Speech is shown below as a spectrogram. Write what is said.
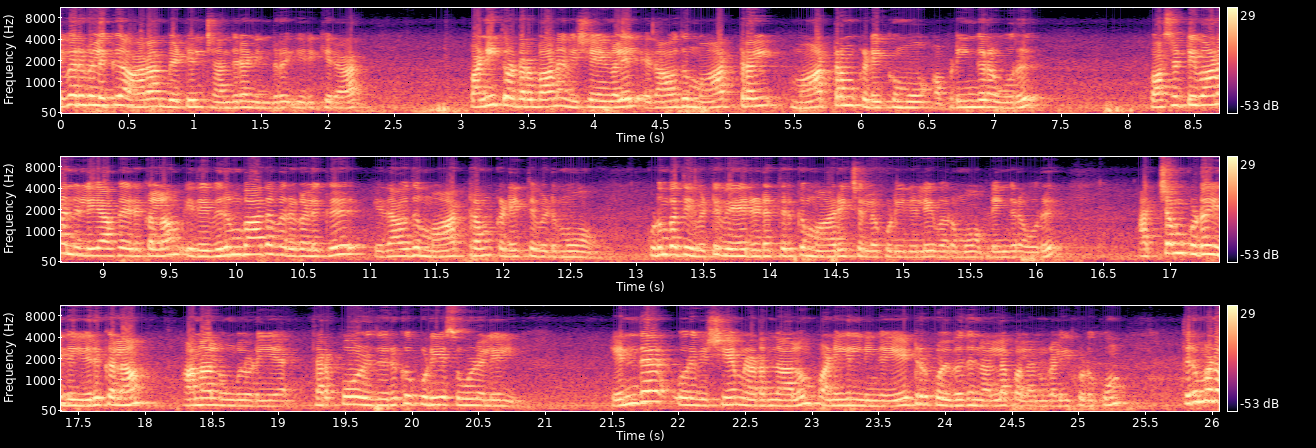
இவர்களுக்கு ஆறாம் வீட்டில் சந்திரன் இன்று இருக்கிறார். பணி தொடர்பான விஷயங்களில் ஏதாவது மாற்றல் மாற்றம் கிடைக்குமோ அப்படிங்கிற ஒரு பாசிட்டிவான நிலையாக இருக்கலாம். இதை விரும்பாதவர்களுக்கு ஏதாவது மாற்றம் கிடைத்து விடுமோ? குடும்பத்தை விட்டு வேறு இடத்திற்கு மாறி செல்லக்கூடிய நிலை வருமோ? அப்படிங்கிற ஒரு அச்சம் கூட இது இருக்கலாம். ஆனால் உங்களுடைய தற்பொழுது இருக்கக்கூடிய சூழலில் எந்த ஒரு விஷயம் நடந்தாலும் பணியில் நீங்கள் ஏற்றுக்கொள்வது நல்ல பலன்களை கொடுக்கும். திருமண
